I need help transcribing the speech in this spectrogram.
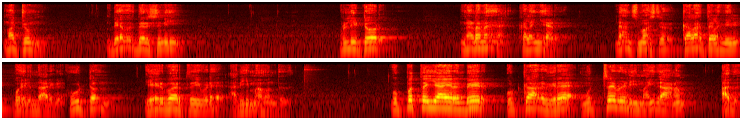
மற்றும் தேவதர்ஷினி உள்ளிட்டோர் நடன கலைஞர் டான்ஸ் மாஸ்டர் கலா தலைமையில் போயிருந்தார்கள். கூட்டம் எதிர்பார்த்ததை விட அதிகமாக வந்தது. முப்பத்தையாயிரம் பேர் உட்காருகிற முற்றவெளி மைதானம் அது.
